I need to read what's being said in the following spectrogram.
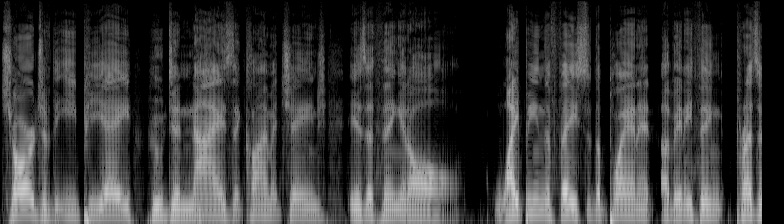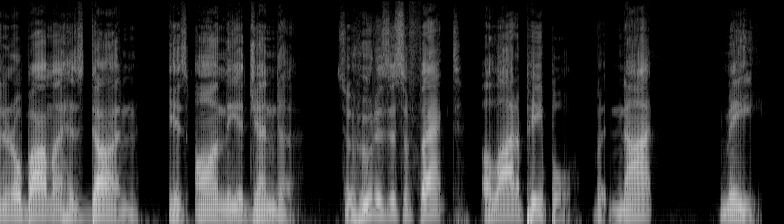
charge of the EPA who denies that climate change is a thing at all. Wiping the face of the planet of anything President Obama has done is on the agenda. So who does this affect? A lot of people, but not me.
